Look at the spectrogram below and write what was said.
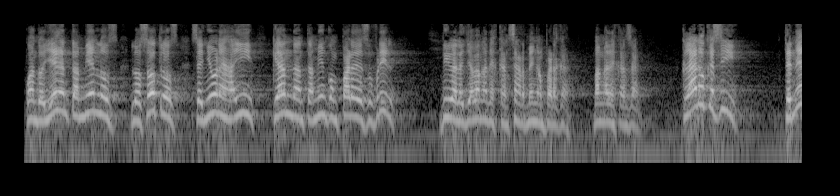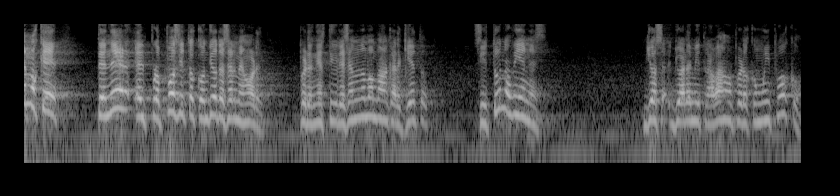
Cuando lleguen también los, los otros señores ahí que andan también con pares de sufrir, dígale, ya van a descansar, vengan para acá, van a descansar. Claro que sí, tenemos que tener el propósito con Dios de ser mejores, pero en esta iglesia no nos vamos a quedar quietos. Si tú no vienes, yo, yo haré mi trabajo, pero con muy poco.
